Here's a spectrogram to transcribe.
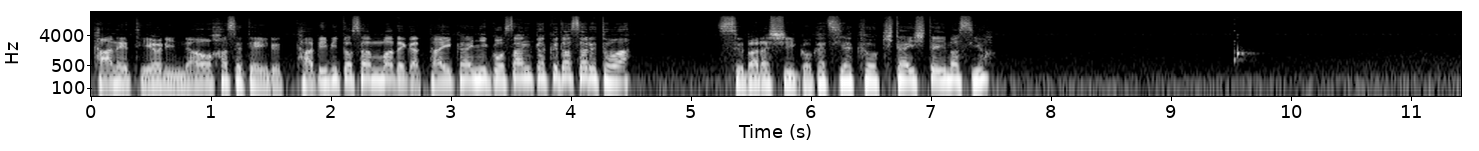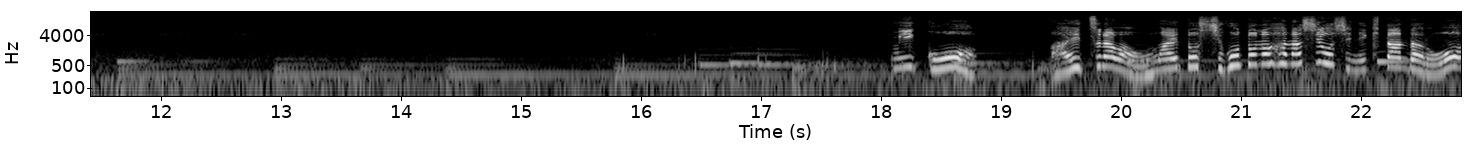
かねてより名を馳せている旅人さんまでが大会にご参加くださるとは素晴らしいご活躍を期待していますよ。ミコあいつらはお前と仕事の話をしに来たんだろ？こんな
